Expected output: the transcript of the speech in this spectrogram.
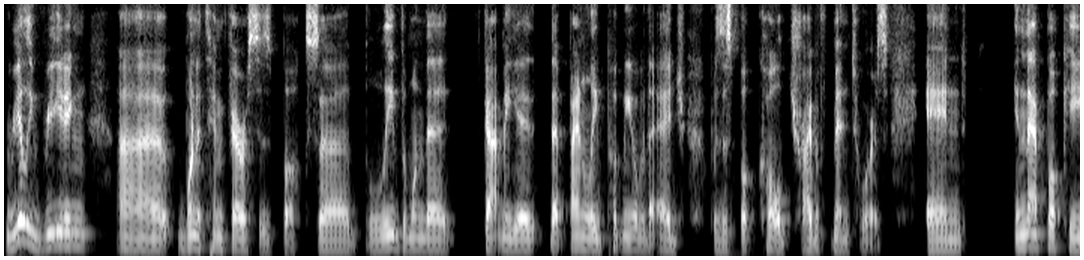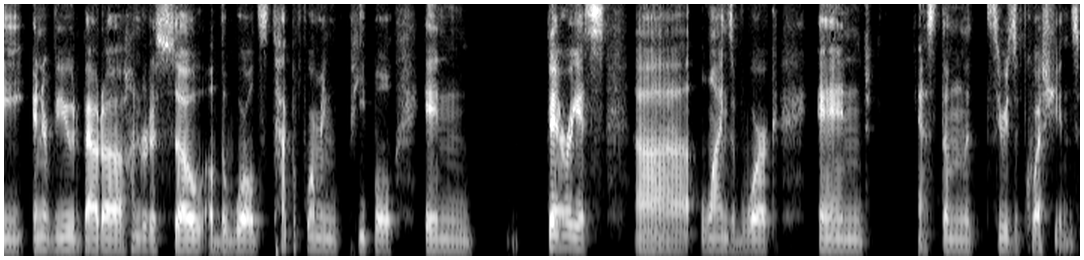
really reading uh, one of Tim Ferriss's books. Uh, believe the one that got me uh, that finally put me over the edge was this book called Tribe of Mentors, and in that book he interviewed about a hundred or so of the world's top performing people in various uh, lines of work and asked them a series of questions.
